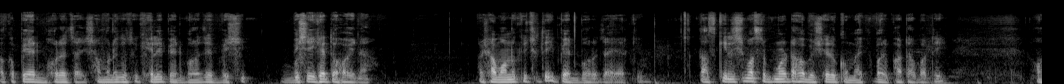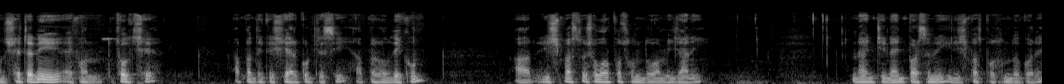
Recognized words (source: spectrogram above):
ওকে পেট ভরে যায়। সামান্য কিছু খেলে পেট ভরে যায়, বেশি বেশি খেতে হয় না। সামান্য কিছুতেই পেট ভরে যায় আর কি। আজকে ইলিশ মাছের পোনাটা হবে সেরকম একেবারে ফাটাফাটি। এখন সেটা নিয়ে এখন চলছে। আপনাদেরকে শেয়ার করতেছি, আপনারাও দেখুন। আর ইলিশ মাছ তো সবার পছন্দ, আমি জানি। নাইনটি নাইন পার্সেন্টই ইলিশ মাছ পছন্দ করে,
